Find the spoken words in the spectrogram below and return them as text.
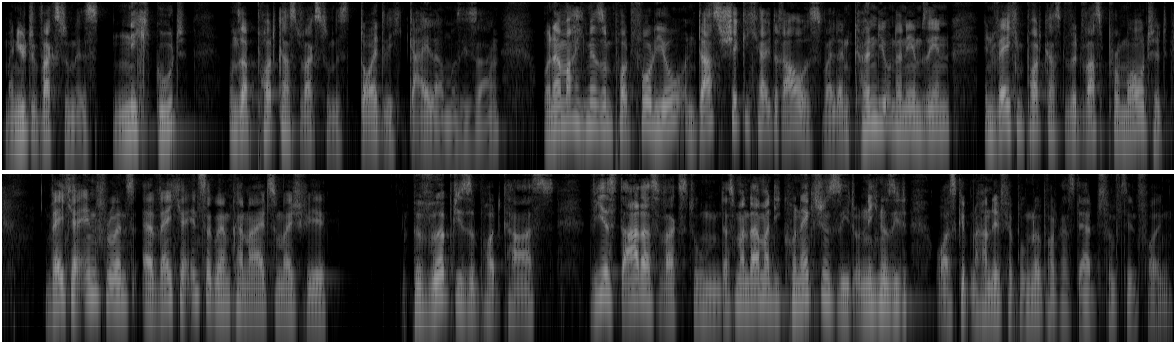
Mein YouTube-Wachstum ist nicht gut. Unser Podcast-Wachstum ist deutlich geiler, muss ich sagen. Und dann mache ich mir so ein Portfolio und das schicke ich halt raus, weil dann können die Unternehmen sehen, in welchem Podcast wird was promoted, welcher Influence, äh, welcher Instagram-Kanal zum Beispiel bewirbt diese Podcasts, wie ist da das Wachstum, dass man da mal die Connections sieht und nicht nur sieht, oh, es gibt einen Handel 4.0 Podcast, der hat 15 Folgen.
